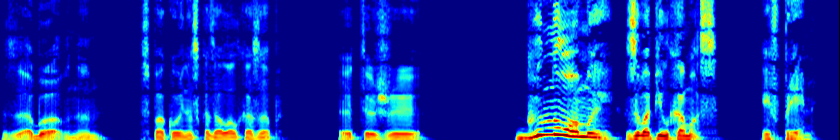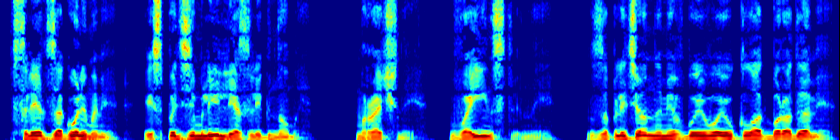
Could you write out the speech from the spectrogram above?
«Забавно», — спокойно сказал Алхазаб. «Это же...» «Гномы!» — завопил Хамас. И впрямь, вслед за големами, из-под земли лезли гномы. Мрачные, воинственные, с заплетенными в боевой уклад бородами.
